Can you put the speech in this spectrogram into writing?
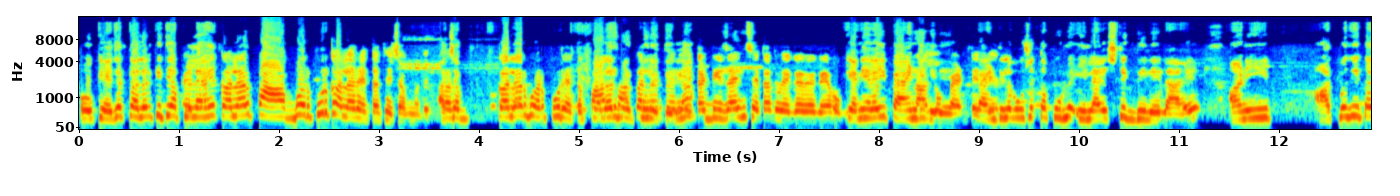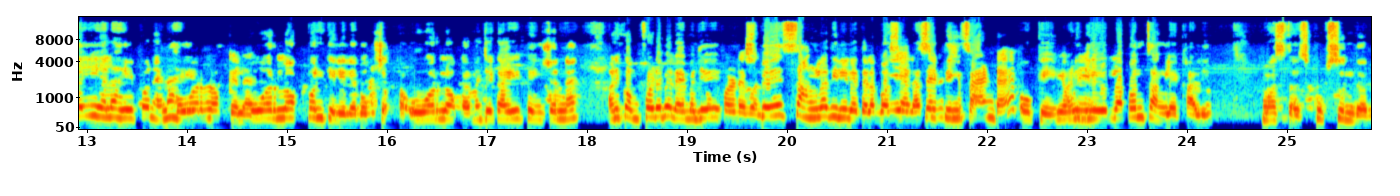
ओके याच्यात कलर किती आपल्याला आहे कलर भरपूर कलर येतात त्याच्यामध्ये अच्छा. कलर भरपूर येतात. Colour सहा भरपूर कलर येतील ना? येतात. डिझाईन्स येतात वेगळे वेगळे ओके आणि याला ही पॅन्ट आहे. पॅन्टीला बघू शकता पूर्ण इलास्टिक दिलेलं आहे. आणि आतमध्ये काही ह्याला हे पण आहे ना Overlock केलंय. ओव्हरलॉक पण केलेलं आहे बघू शकता ओव्हरलॉक आहे म्हणजे काही टेन्शन नाही आणि कम्फर्टेबल आहे म्हणजे. स्पेस चांगला दिलेला आहे त्याला बसायला सिटिंग pant आहे. ओके आणि. घेरला पण चांगलं आहे खाली मस्तच खूप सुंदर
